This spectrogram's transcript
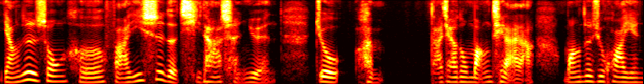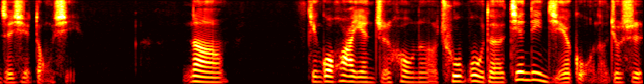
杨日松和法医室的其他成员就很，大家都忙起来了，忙着去化验这些东西。那经过化验之后呢，初步的鉴定结果呢，就是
